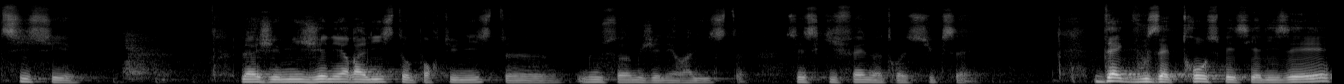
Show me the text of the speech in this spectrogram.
Si, si. Là, j'ai mis généraliste, opportuniste. Euh, nous sommes généralistes. C'est ce qui fait notre succès. Dès que vous êtes trop spécialisé,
